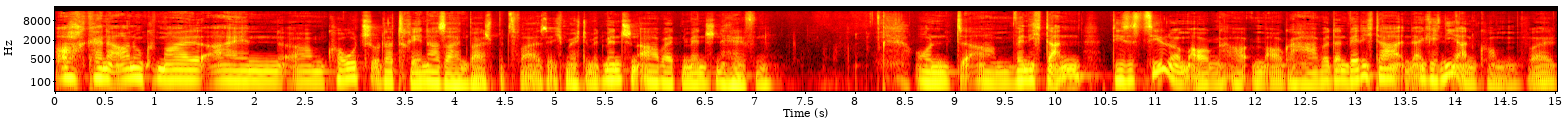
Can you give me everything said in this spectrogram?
ach, keine Ahnung, mal ein ähm, Coach oder Trainer sein beispielsweise. Ich möchte mit Menschen arbeiten, Menschen helfen. Und ähm, wenn ich dann dieses Ziel nur im, Augen, im Auge habe, dann werde ich da eigentlich nie ankommen, weil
